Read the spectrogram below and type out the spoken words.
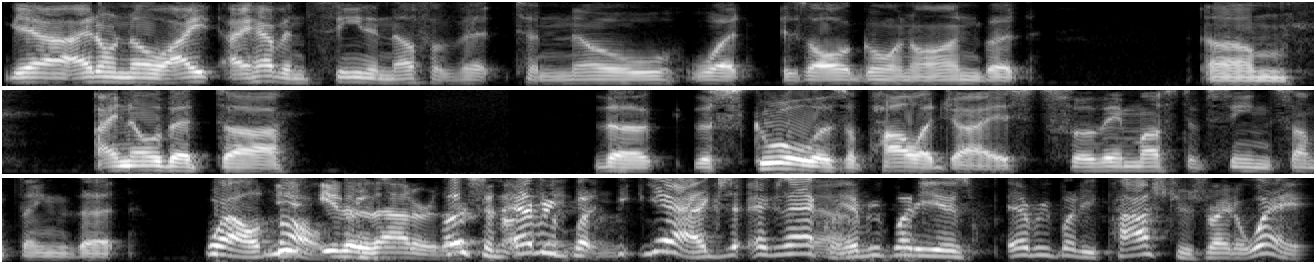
Yeah, I don't know. I, I haven't seen enough of it to know what is all going on, but um, I know that uh, the the school has apologized, so they must have seen something that Well, no, either that or listen. Everybody, yeah, ex- exactly. Yeah. Everybody is everybody postures right away.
